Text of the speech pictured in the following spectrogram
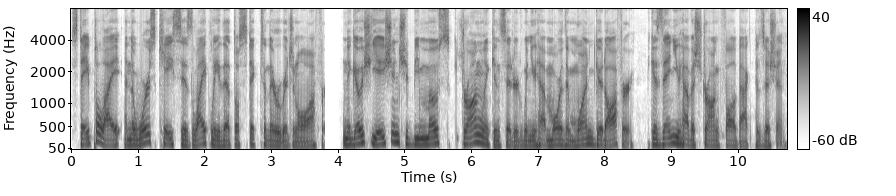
Stay polite, and the worst case is likely that they'll stick to their original offer. Negotiation should be most strongly considered when you have more than one good offer, because then you have a strong fallback position.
